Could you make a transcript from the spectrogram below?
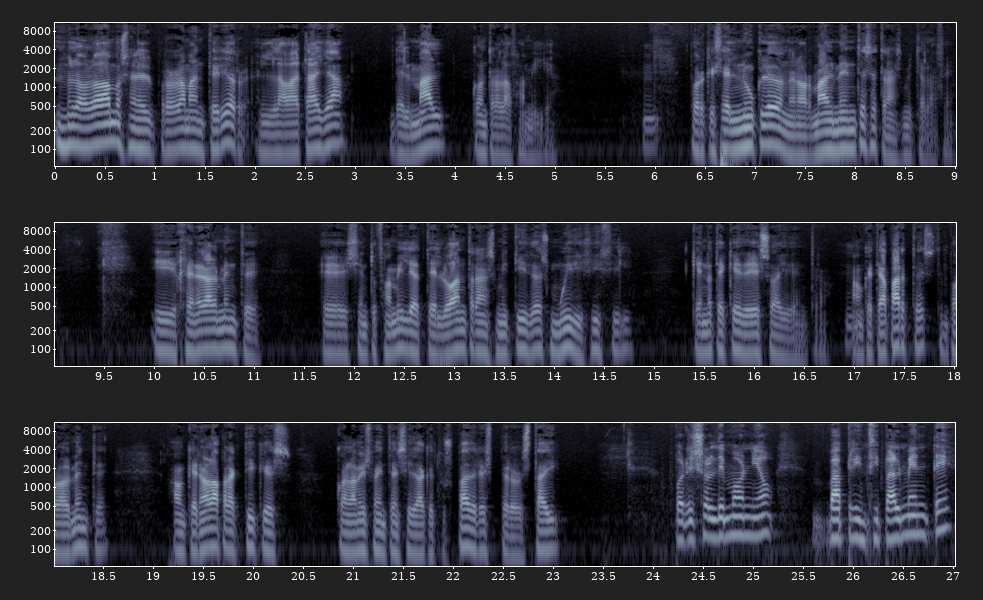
lo hablábamos en el programa anterior, en la batalla del mal contra la familia. Porque es el núcleo donde normalmente se transmite la fe. Y generalmente eh, si en tu familia te lo han transmitido, es muy difícil que no te quede eso ahí dentro. Mm. Aunque te apartes temporalmente, aunque no la practiques con la misma intensidad que tus padres, pero está ahí. Por eso el demonio va principalmente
